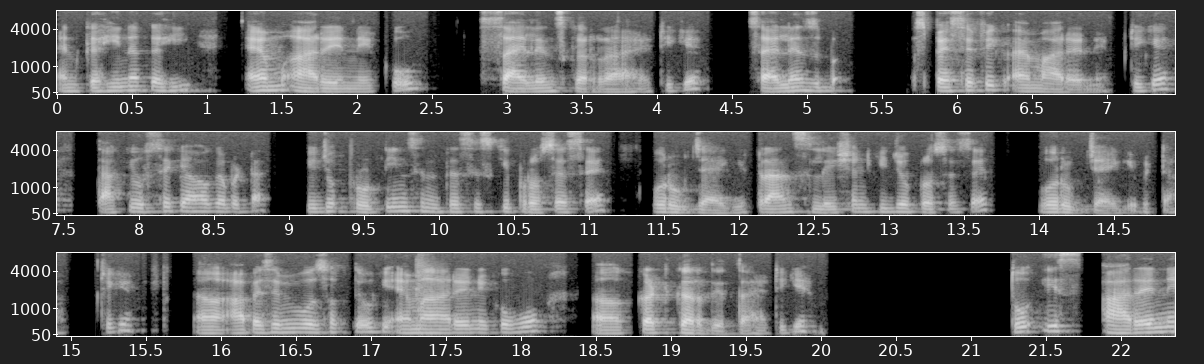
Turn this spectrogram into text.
एंड कहीं ना कहीं एमआरएनए को साइलेंस कर रहा है ठीक है? साइलेंस स्पेसिफिक एमआरएनए ठीक है? ताकि उससे क्या होगा बेटा? कि जो प्रोटीन सिंथेसिस की प्रोसेस है वो रुक जाएगी। ट्रांसलेशन की जो प्रोसेस है वो रुक जाएगी बेटा ठीक है? आप ऐसे भी बोल सकते हो कि एम आर एन ए को वो आ, कट कर देता है ठीक है? तो इस आरएनए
